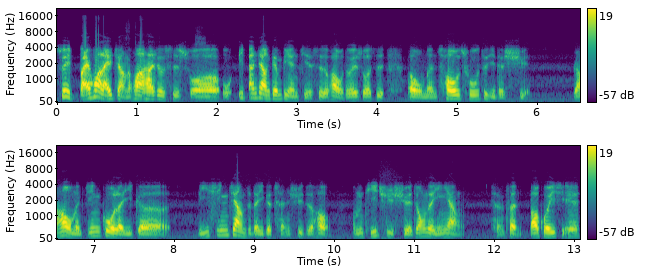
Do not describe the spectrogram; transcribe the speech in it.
所以白话来讲的话，它就是说我一般这样跟病人解释的话，我都会说是呃，我们抽出自己的血，然后我们经过了一个离心这样子的一个程序之后，我们提取血中的营养。成分包括一些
